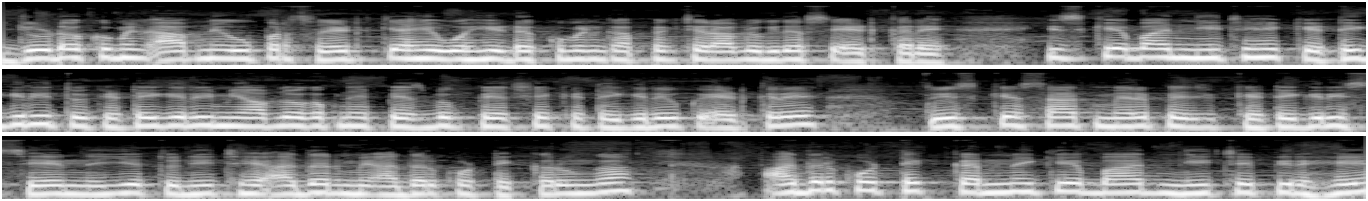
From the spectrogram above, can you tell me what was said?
जो डॉक्यूमेंट आपने ऊपर सेलेक्ट किया है, वही डॉक्यूमेंट का पिक्चर आप लोग इधर से ऐड करें। इसके बाद नीचे है कैटेगरी तो कैटेगरी में आप लोग अपने फेसबुक पेज के कैटेगरी को ऐड करें। तो इसके साथ मेरे कैटेगरी सेम नहीं है तो नीचे अदर में अदर को टिक करूँगा। अदर को टिक करने के बाद नीचे फिर है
